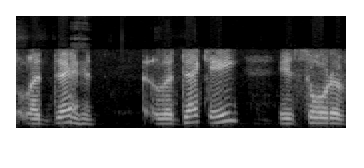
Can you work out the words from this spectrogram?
Lede- Ledecky is sort of,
